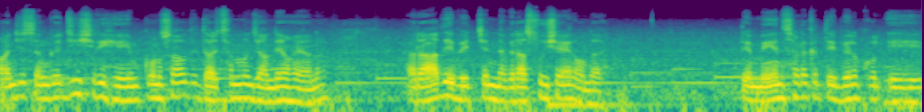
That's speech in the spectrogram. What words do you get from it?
ਹਾਂਜੀ, ਸੰਗਤ ਜੀ, ਸ਼੍ਰੀ ਹੇਮਕੁੰਡ ਸਾਹਿਬ ਦੇ ਦਰਸ਼ਨ ਨੂੰ ਜਾਂਦਿਆਂ ਹੋਇਆਂ ਨਾ, ਰਾਹ ਦੇ ਵਿੱਚ ਨਗਰਾਸੂ ਸ਼ਹਿਰ ਆਉਂਦਾ ਹੈ ਤੇ ਮੇਨ ਸੜਕ ਤੇ ਬਿਲਕੁਲ ਇਹ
